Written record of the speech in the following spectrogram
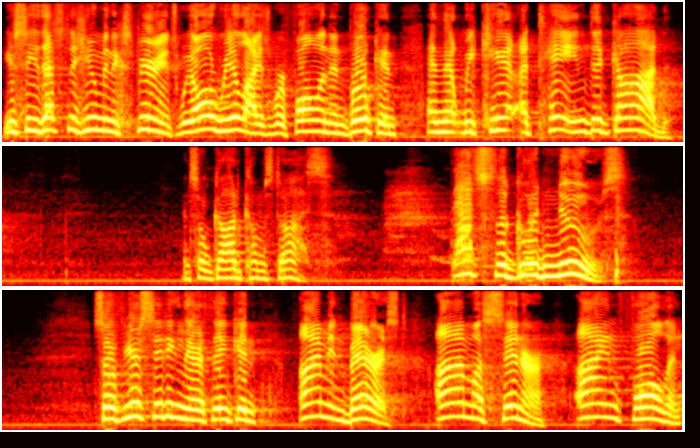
You see, that's the human experience. We all realize we're fallen and broken and that we can't attain to God. And so God comes to us. That's the good news. So if you're sitting there thinking, I'm embarrassed, I'm a sinner, I'm fallen,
